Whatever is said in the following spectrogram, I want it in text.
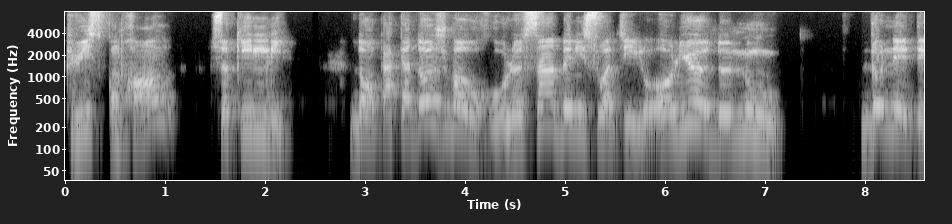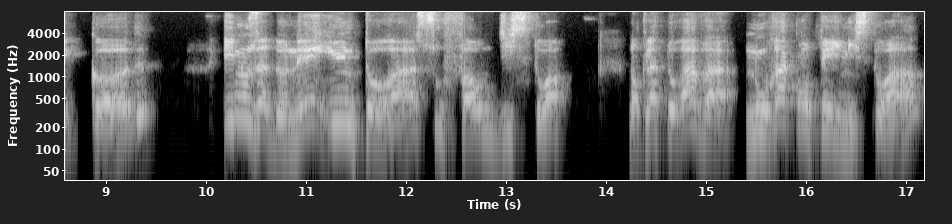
puisse comprendre ce qu'il lit. Donc, Akadosh Baoru, le Saint béni soit-il, au lieu de nous donner des codes, il nous a donné une Torah sous forme d'histoire. Donc la Torah va nous raconter une histoire.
